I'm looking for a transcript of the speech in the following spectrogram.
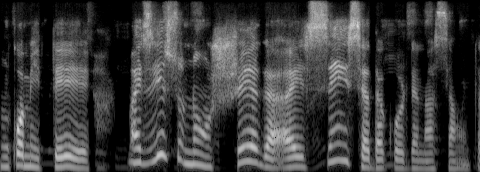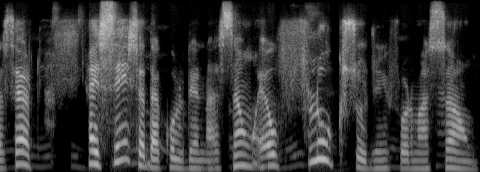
um comitê, mas isso não chega à essência da coordenação, tá certo? A essência da coordenação é o fluxo de informação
